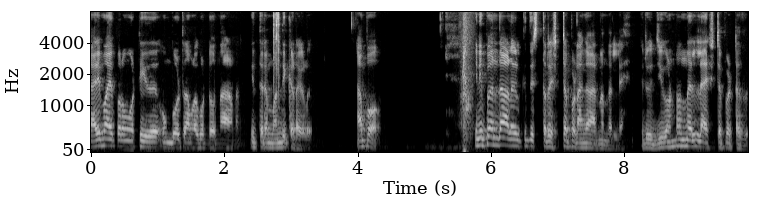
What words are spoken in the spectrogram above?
കാര്യമായി പ്രൊമോട്ട് ചെയ്ത് മുമ്പോട്ട് നമ്മളെ കൊണ്ടുവന്നതാണ് ഇത്തരം മന്തിക്കടകൾ അപ്പോൾ ഇനിയിപ്പോൾ എന്താ ആളുകൾക്ക് ഇത് ഇത്ര ഇഷ്ടപ്പെടാൻ കാരണം എന്നല്ലേ രുചി കൊണ്ടൊന്നല്ല ഇഷ്ടപ്പെട്ടത്.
